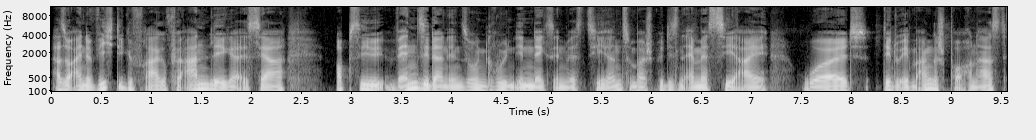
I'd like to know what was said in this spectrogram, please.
Also eine wichtige Frage für Anleger ist ja, ob sie, wenn sie dann in so einen grünen Index investieren, zum Beispiel diesen MSCI World, den du eben angesprochen hast,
